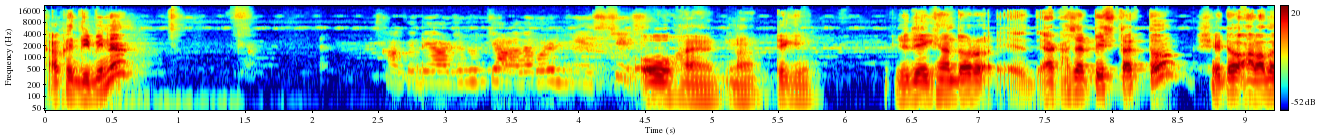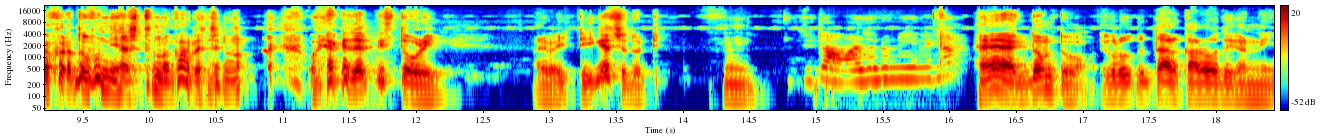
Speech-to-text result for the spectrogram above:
কাউকে দিবি না? কাউকে দেওয়ার জন্য কি আলাদা করে নিয়ে এসছিস? ও হ্যাঁ না ঠিকই। যদি এখানে ধর এক হাজার পিস থাকতো সেটাও আলাদা করে তবু নিয়ে আসতো না ঘরের জন্য। ওই এক হাজার পিস তোরই। আরে ভাই ঠিক আছে তো হুম। তুই আমার জন্য নিয়ে এলি না? হ্যাঁ একদম তো। এগুলো কিন্তু আর কারোর অধিকার নেই।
